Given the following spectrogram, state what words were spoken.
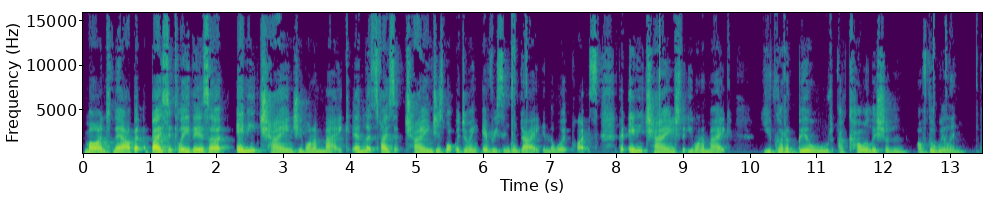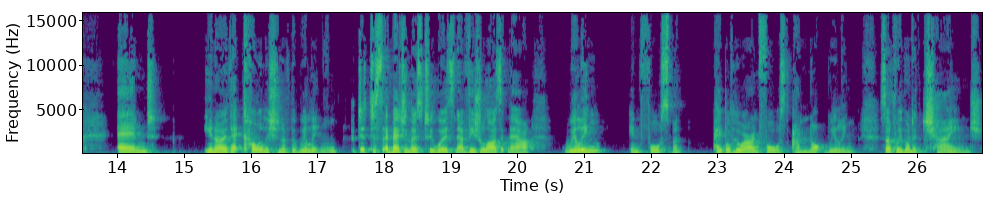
mind now, but basically, there's a any change you want to make, and let's face it, change is what we're doing every single day in the workplace. But any change that you want to make, you've got to build a coalition of the willing, and you know that coalition of the willing. Just, just imagine those two words now. Visualize it now. Willing enforcement people who are enforced are not willing. So if we want to change,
